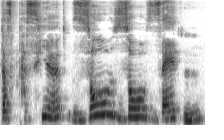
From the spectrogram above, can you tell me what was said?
Das passiert so, so selten,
